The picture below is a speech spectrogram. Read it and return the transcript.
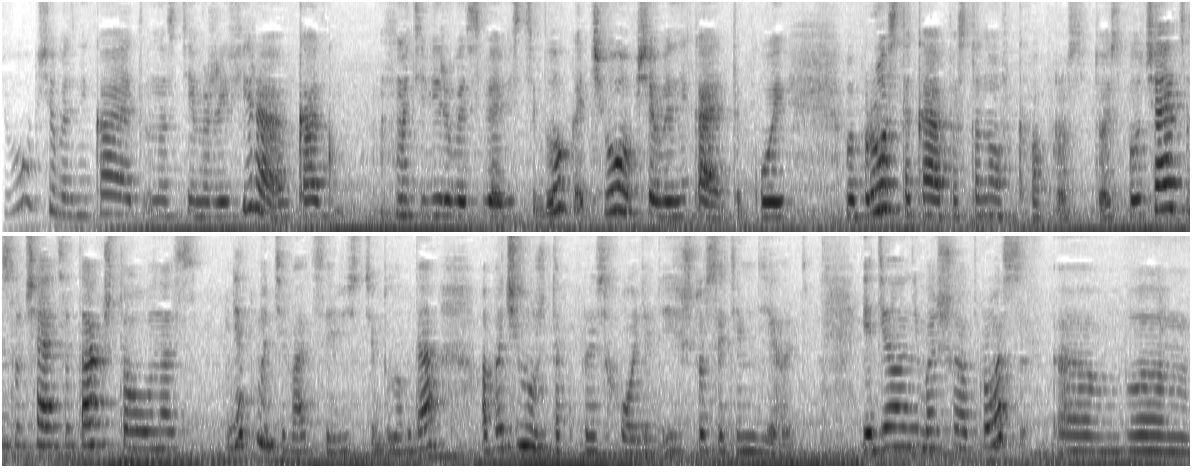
Чего вообще возникает у нас тема же эфира, как мотивировать себя вести блог, от чего вообще возникает такой вопрос, такая постановка вопроса. То есть получается, случается так, что у нас нет мотивации вести блог, да? А почему же так происходит и что с этим делать? Я делала небольшой опрос э, в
